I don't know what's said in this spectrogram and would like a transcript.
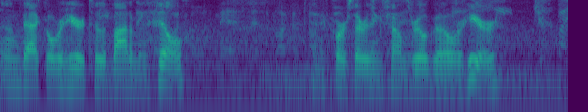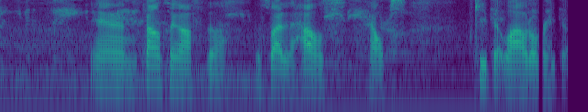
And back over here to the bottom of the hill. And of course, everything sounds real good over here. And bouncing off the, the side of the house helps keep it loud over here.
